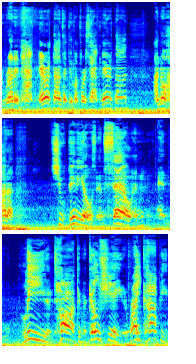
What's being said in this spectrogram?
running half marathons. I did my first half marathon. I know how to shoot videos and sell and, and lead and talk and negotiate and write copy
